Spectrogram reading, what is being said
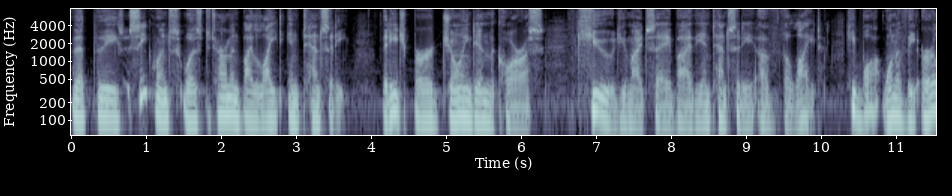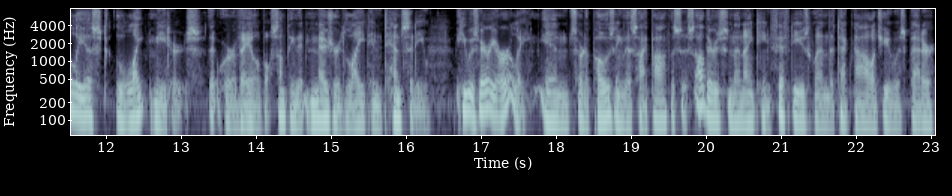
that the sequence was determined by light intensity, that each bird joined in the chorus cued, you might say, by the intensity of the light. He bought one of the earliest light meters that were available, something that measured light intensity. He was very early in sort of posing this hypothesis. Others in the 1950s, when the technology was better,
